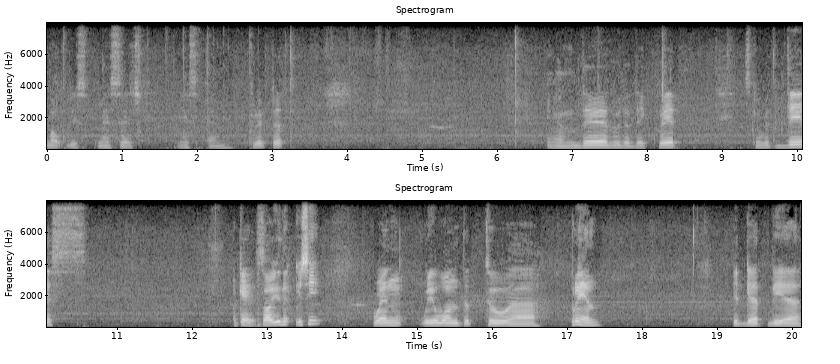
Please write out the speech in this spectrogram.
no this message is encrypted. And then with the decrypt let's go with this. Okay so you you see when we wanted to uh, print it get the uh,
